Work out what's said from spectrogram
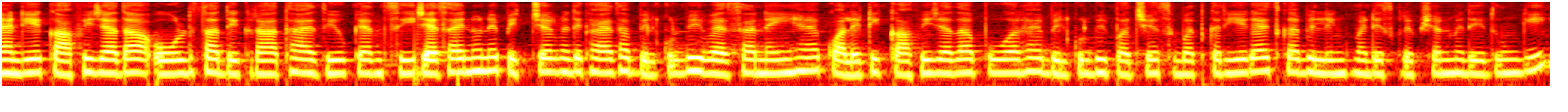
एंड ये काफ़ी ज़्यादा ओल्ड सा दिख रहा था एज यू कैन सी जैसा इन्होंने पिक्चर में दिखाया था, बिल्कुल भी वैसा नहीं है। क्वालिटी काफ़ी ज़्यादा पुअर है, बिल्कुल भी परचेस मत करिएगा। इसका भी लिंक मैं डिस्क्रिप्शन में दे दूँगी।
